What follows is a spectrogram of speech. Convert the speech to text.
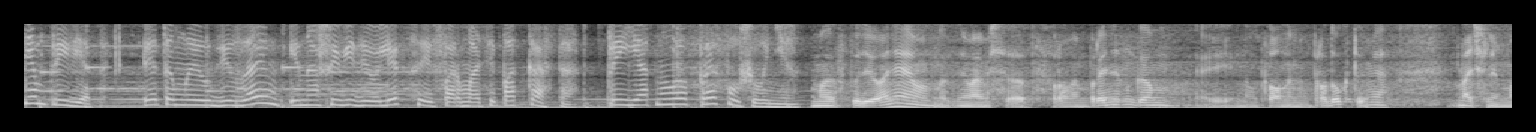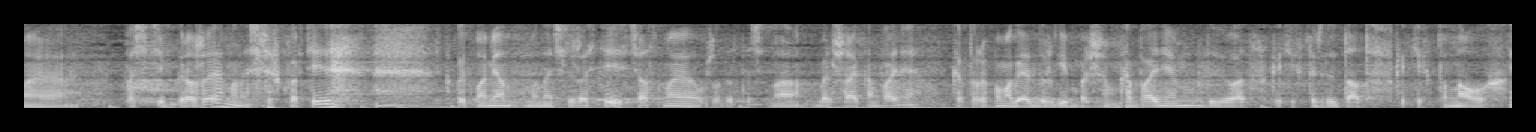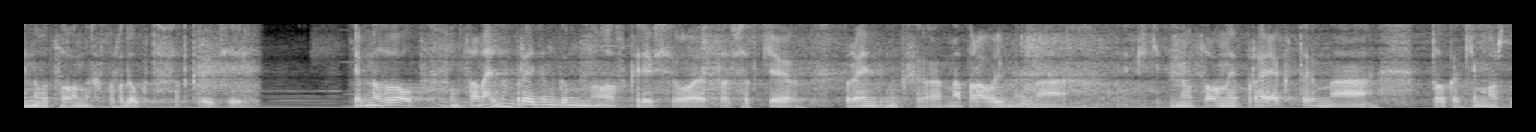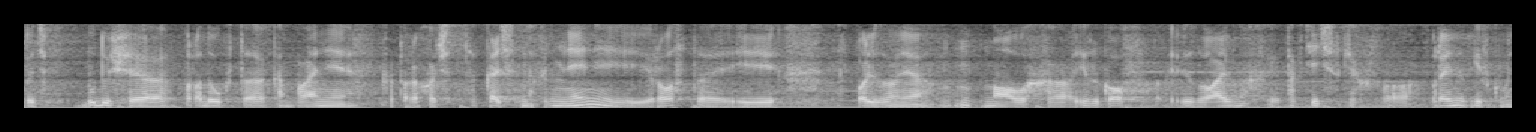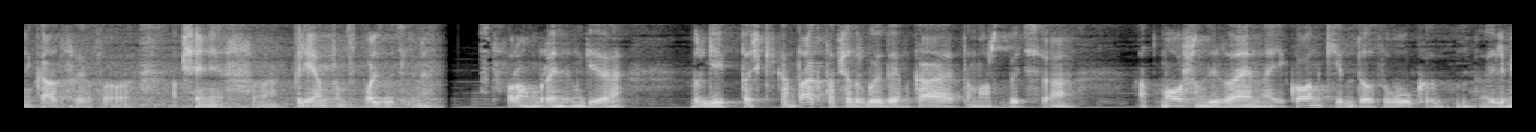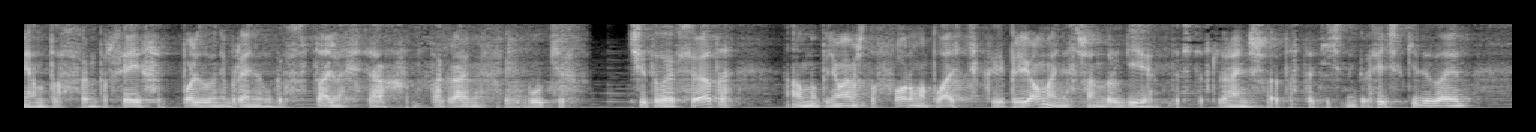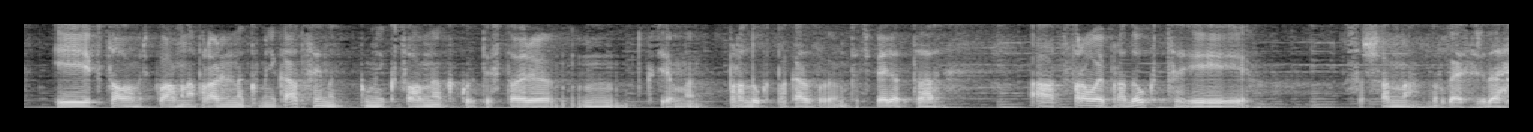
Всем привет! Это Mail Design и наши видеолекции в формате подкаста. Приятного прослушивания! Мы Студионе, мы занимаемся цифровым брендингом и инновационными продуктами. Начали мы почти в гараже, мы начали в квартире. В какой-то момент мы начали расти, и сейчас мы уже достаточно большая компания, которая помогает другим большим компаниям добиваться каких-то результатов, каких-то новых инновационных продуктов, открытий. Я бы назвал это функциональным брендингом, но, скорее всего, это все-таки брендинг, э, направленный на какие-то инновационные проекты, на то, каким может быть будущее продукта компании, которая хочет качественных изменений и роста, и использования новых э, языков визуальных и тактических в брендинге, в коммуникации, в общении с клиентом, с пользователями. В цифровом брендинге другие точки контакта, вообще другой ДНК. Это может быть э, от motion дизайна, иконки до звука, элементов интерфейса, пользования брендинга в социальных сетях, в Инстаграме, в Фейсбуке. Учитывая все это, э, мы понимаем, что форма, пластика и приемы, они совершенно другие. То есть, если раньше это статичный графический дизайн, и в целом реклама направлена на коммуникации, на коммуникационную какую-то историю, где мы продукт показываем, то теперь это а, цифровой продукт, и совершенно другая среда.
